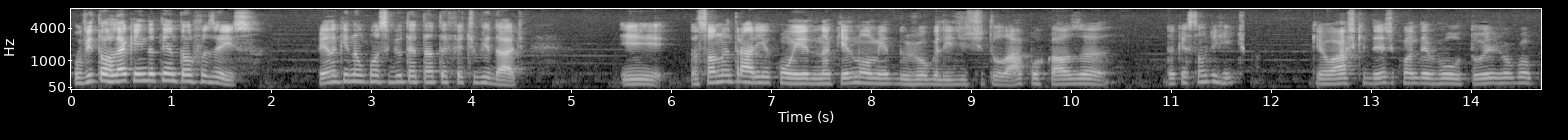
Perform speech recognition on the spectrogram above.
o Vitor Leque ainda tentou fazer isso. Pena que não conseguiu ter tanta efetividade. E eu só não entraria com ele naquele momento do jogo ali de titular por causa da questão de ritmo. Que eu acho que desde quando ele voltou ele jogou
